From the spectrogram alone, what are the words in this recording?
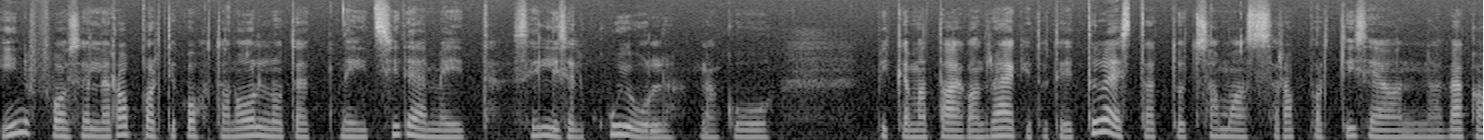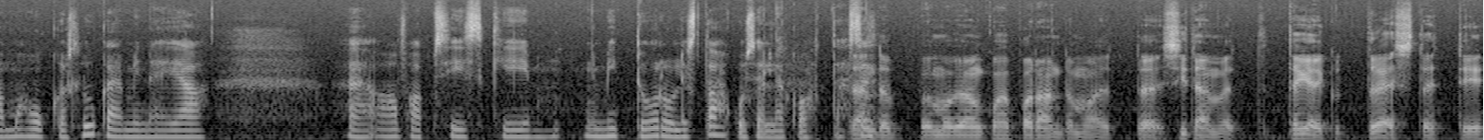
info selle raporti kohta on olnud, et neid sidemeid sellisel kujul nagu pikemat aega on räägitud, ei tõestatud, samas raport ise on väga mahukas lugemine ja äh, avab siiski mitu olulist tahku selle kohta. tähendab, ma pean kohe parandama, et äh, sidemed tegelikult tõestati,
